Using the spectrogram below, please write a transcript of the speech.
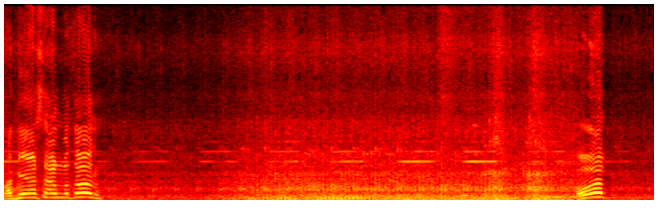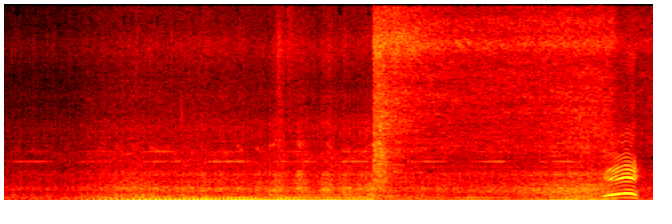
Pag-iasa ang motor. Op. Yeah.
